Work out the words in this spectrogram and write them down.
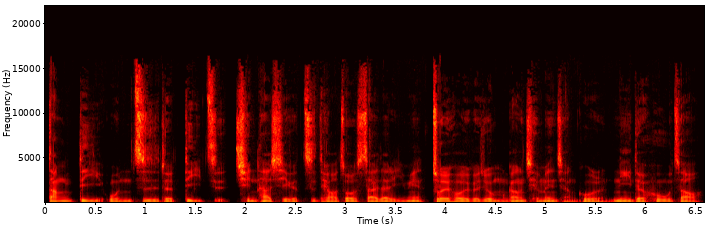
当地文字的地址，请他写个纸条之后塞在里面。最后一个就我们刚前面讲过了，你的护照。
